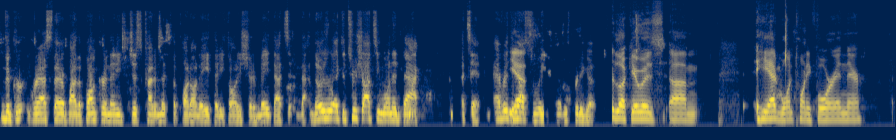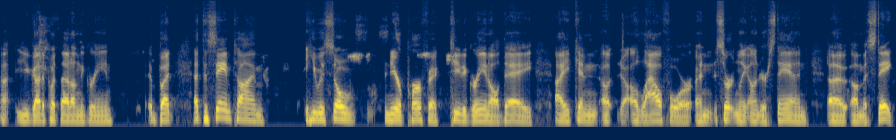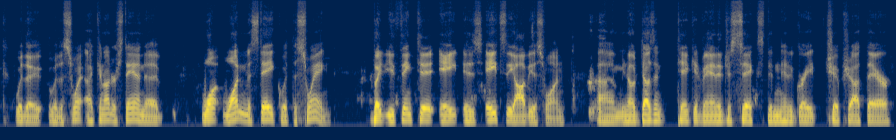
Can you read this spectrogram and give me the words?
the gr- grass there by the bunker, and then he just kind of missed the putt on eight that he thought he should have made. That's it. That, those were like the two shots he wanted back. That's it. Everything yeah. else was pretty good. Look, it was um, he had 124 in there. Uh, you got to put that on the green, but at the same time, he was so near perfect tee to green all day. I can uh, allow for and certainly understand uh, a mistake with a with a swing. I can understand a one one mistake with the swing, but you think to eight is eight's the obvious one. Um, you know, doesn't take advantage of six, didn't hit a great chip shot there.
